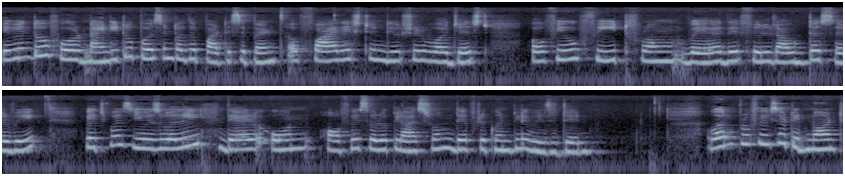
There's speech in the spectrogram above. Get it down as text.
even though for 92% of the participants, a fire extinguisher was just a few feet from where they filled out the survey, which was usually their own office or a classroom they frequently visited. One professor did not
